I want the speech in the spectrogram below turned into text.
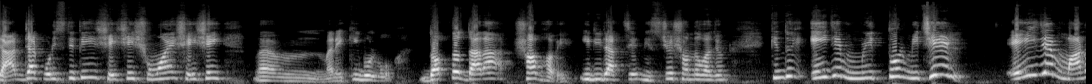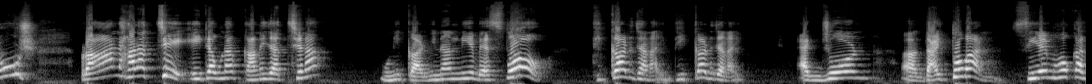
যার যার পরিস্থিতি, সেই সেই সময়ে, সেই সেই মানে কি বলব, দপ্তর দ্বারা সব হবে। ইডি ডাকছে, নিশ্চয়ই সন্দেহভাজন কিন্তু এই যে মৃত্যুর মিছিল এই যে মানুষ প্রাণ হারাচ্ছে, এইটা ওনার কানে যাচ্ছে না। উনি কার্মিনাল নিয়ে ব্যস্ত। ধিক্কার জানাই ধিক্কার জানাই। একজন দায়িত্ববান সিএম হোক আর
